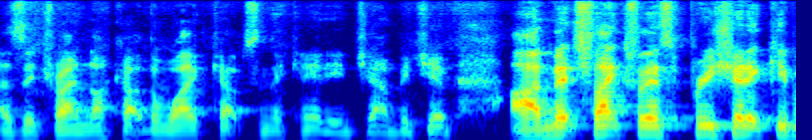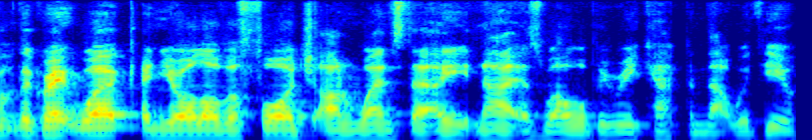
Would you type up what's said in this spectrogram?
as they try and knock out the Whitecaps in the Canadian Championship. Uh, Mitch, thanks for this. Appreciate it. Keep up the great work. And you're all over Forge on Wednesday night as well. We'll be recapping that with you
